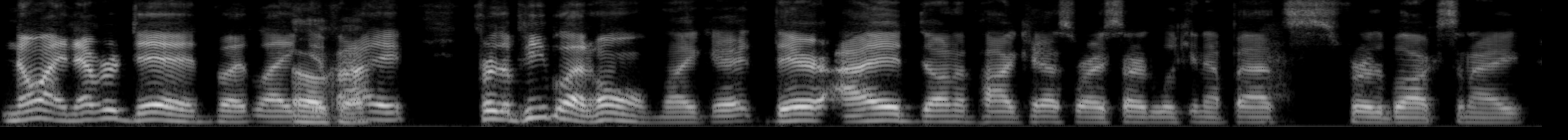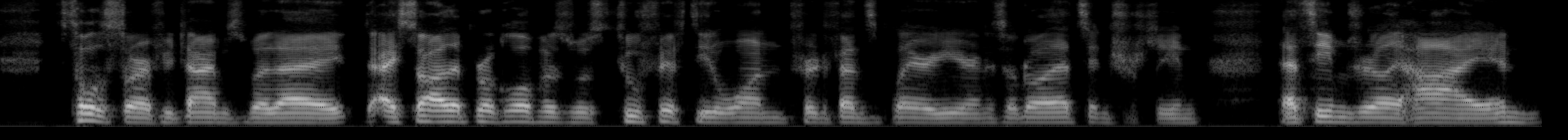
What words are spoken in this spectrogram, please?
no, I never did. But like, Oh, if okay. I for the people at home, like there, I had done a podcast where I started looking at bets for the Bucks, and I told the story a few times, but I I saw that Brook Lopez was two fifty to one for defensive player year, and I said, "Oh, that's interesting. That seems really high." And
